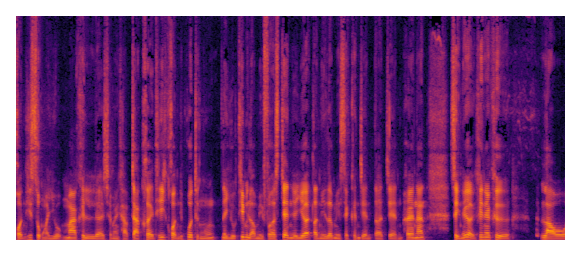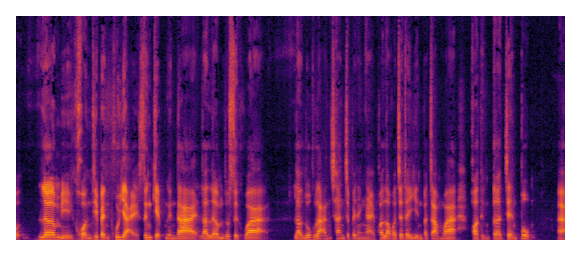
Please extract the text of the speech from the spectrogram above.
คนที่สูงอายุมากขึ้นเรื่อยๆใช่ไหมครับ จากเคยที่คนที่พูดถึงในยุคที่เรามี first gen เยอะๆ ตอนนี้เริ่มมี second gen third gen เพราะฉะนั้นสิ่งที่เกิดขึ้นก็คือ เราเริ่มมีคนที่เป็นผู้ใหญ่ ซึ่งเก็บเงินได้ แล้วเริ่มรู้สึกว่าเราลูกหลานฉันจะเป็นยังไง เพราะเราก็จะได้ยินประจำว่าพอถึง third gen ปุ๊บอะ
